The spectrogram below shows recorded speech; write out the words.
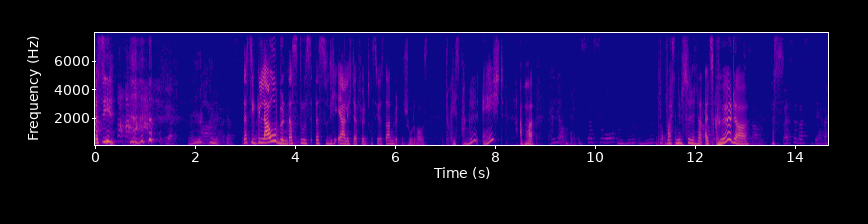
dass sie, ja. Oh, ja das, dass sie glauben, dass, dass du dich ehrlich dafür interessierst. Dann wird ein Schuh draus. Du gehst angeln? Echt? Aber Ah ja, und wie ist das so? Mhm, mhm. wo, was nimmst du denn dann als Köder? Was? Weißt du was, der hat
